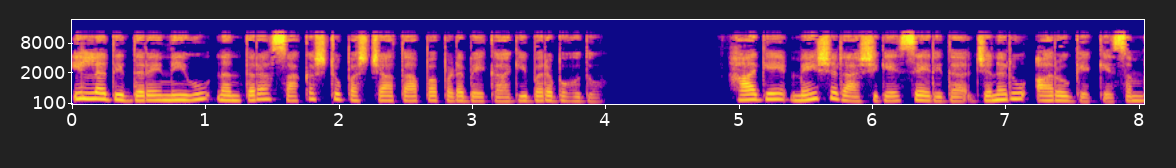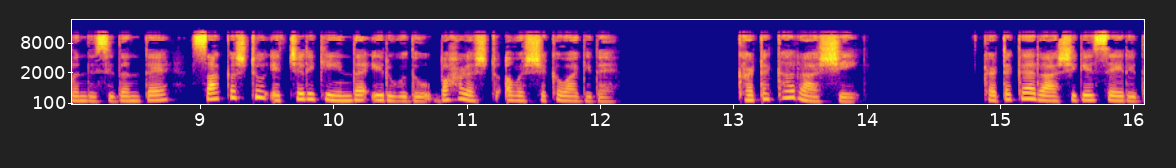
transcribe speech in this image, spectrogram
ಇಲ್ಲದಿದ್ದರೆ ನೀವು ನಂತರ ಸಾಕಷ್ಟು ಪಶ್ಚಾತ್ತಾಪ ಪಡಬೇಕಾಗಿ ಬರಬಹುದು. ಹಾಗೆ ಮೇಷರಾಶಿಗೆ ಸೇರಿದ ಜನರು ಆರೋಗ್ಯಕ್ಕೆ ಸಂಬಂಧಿಸಿದಂತೆ ಸಾಕಷ್ಟು ಎಚ್ಚರಿಕೆಯಿಂದ ಇರುವುದು ಬಹಳಷ್ಟು ಅವಶ್ಯಕವಾಗಿದೆ. ಕಟಕ ರಾಶಿ. ಕಟಕ ರಾಶಿಗೆ ಸೇರಿದ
